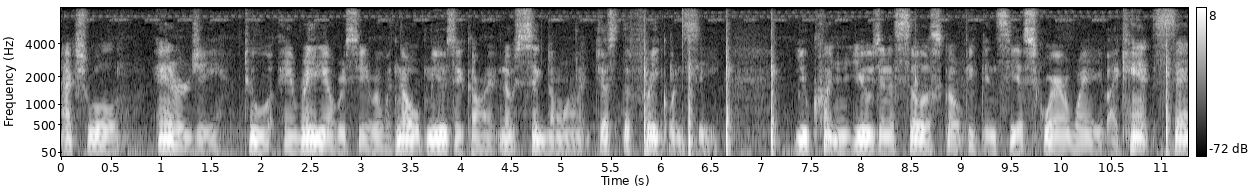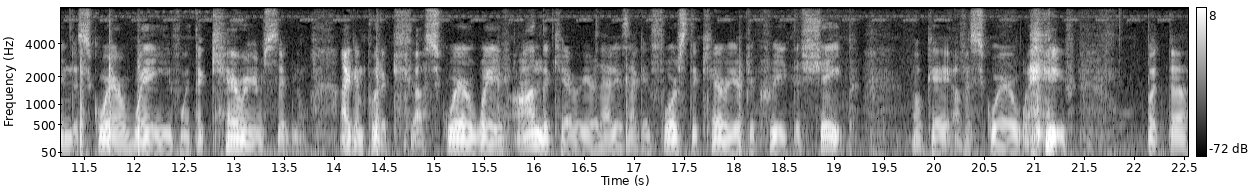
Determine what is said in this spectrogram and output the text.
actual energy, to a radio receiver with no music on it, no signal on it, just the frequency, you couldn't use an oscilloscope. You can see a square wave. I can't send a square wave with the carrier signal. I can put a, a square wave on the carrier. That is, I can force the carrier to create the shape okay, of a square wave. But the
